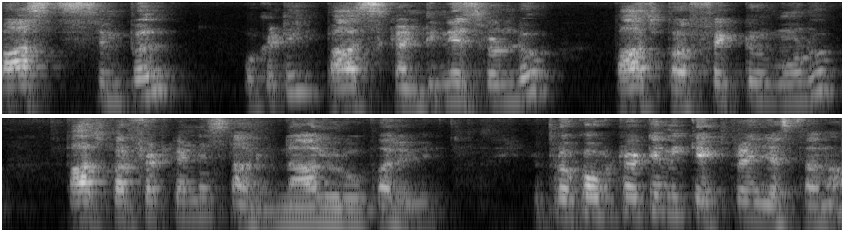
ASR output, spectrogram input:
పాస్ట్ సింపుల్ ఒకటి పాస్ట్ కంటిన్యూస్ రెండు పాస్ట్ పర్ఫెక్ట్ మూడు పాస్ట్ పర్ఫెక్ట్ కంటిన్యూస్ నాలుగు. నాలుగు రూపాయలు ఇవి. ఇప్పుడు ఒక్కొక్కటి మీకు ఎక్స్ప్లెయిన్ చేస్తాను.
